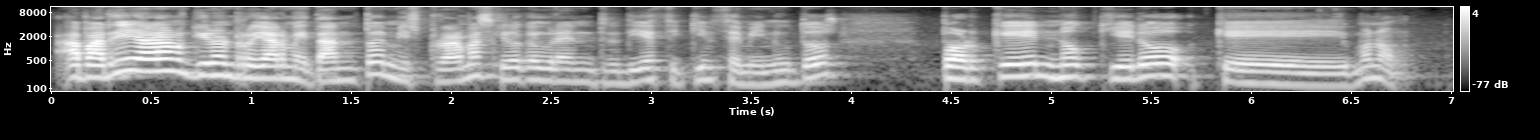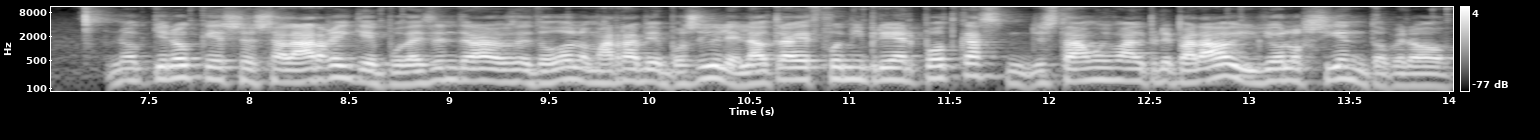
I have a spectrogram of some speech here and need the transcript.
a partir de ahora no quiero enrollarme tanto en mis programas, quiero que duren entre 10 y 15 minutos, porque no quiero que, bueno, no quiero que se os alargue y que podáis enteraros de todo lo más rápido posible. La otra vez fue mi primer podcast, estaba muy mal preparado y yo lo siento, pero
